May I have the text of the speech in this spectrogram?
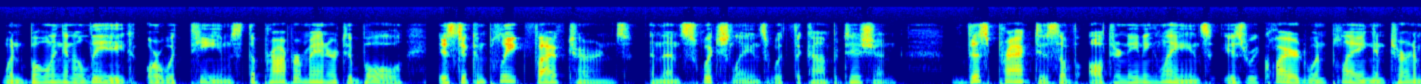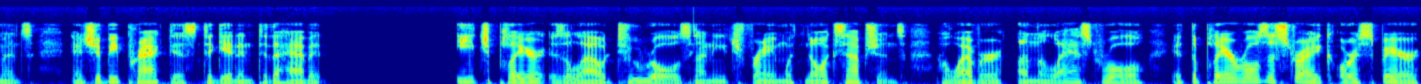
When bowling in a league or with teams the proper manner to bowl is to complete five turns and then switch lanes with the competition. This practice of alternating lanes is required when playing in tournaments and should be practiced to get into the habit. Each player is allowed two rolls on each frame with no exceptions. However, on the last roll, if the player rolls a strike or a spare,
